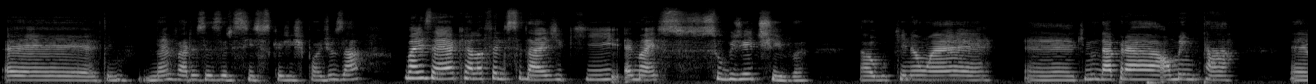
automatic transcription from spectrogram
é, tem né, vários exercícios que a gente pode usar, mas é aquela felicidade que é mais subjetiva, algo que não é, é que não dá para aumentar. É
